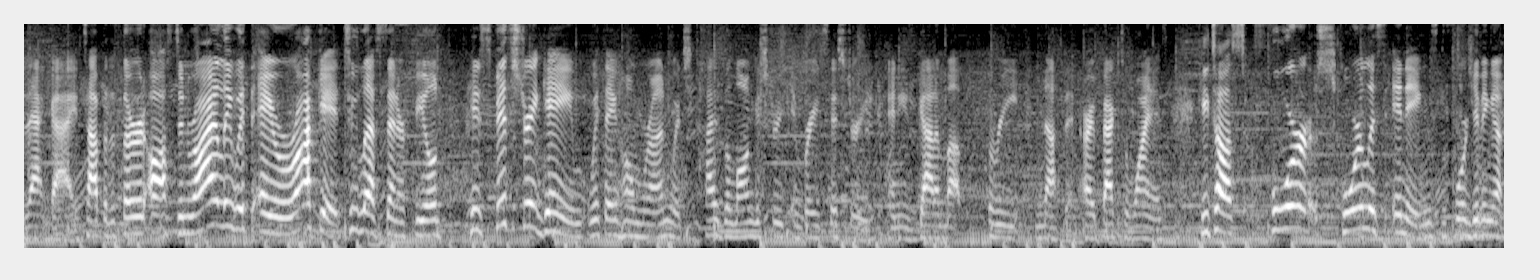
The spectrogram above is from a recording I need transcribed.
That guy. Top of the third, Austin Riley with a rocket to left center field. his fifth straight game with a home run, which ties the longest streak in Braves history, and he's got him up 3 nothing. All right, back to Winans. He tossed four scoreless innings before giving up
